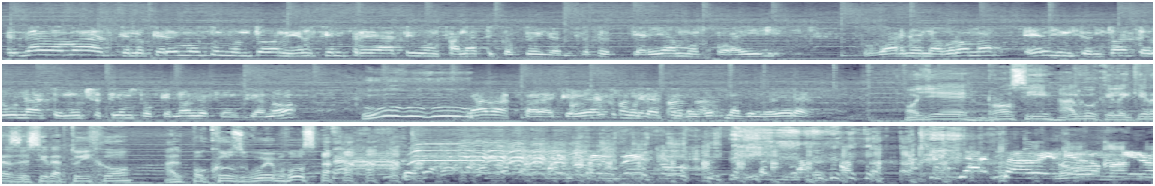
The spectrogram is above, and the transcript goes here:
Pues nada más, que lo queremos un montón y él siempre ha sido un fanático tuyo. Entonces queríamos por ahí jugarle una broma. Él intentó hacer una hace mucho tiempo que no le funcionó. Nada, para que veas cómo te hacen las bromas de veras. Oye, Rosy, ¿algo que le quieras decir a tu hijo? Al pocos huevos. Ya sabe que No, lo mami. quiero.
